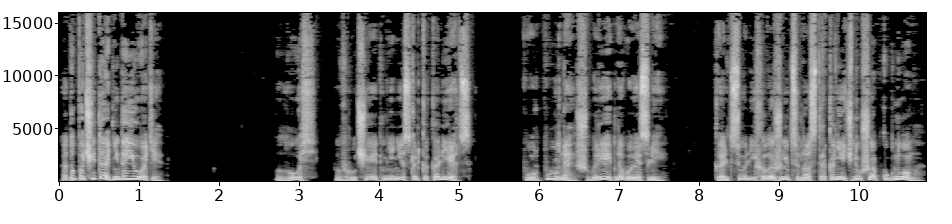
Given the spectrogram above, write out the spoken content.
а то почитать не даете. Лось вручает мне несколько колец. Пурпурное швыряет на Весли. Кольцо лихо ложится на остроконечную шапку гнома.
